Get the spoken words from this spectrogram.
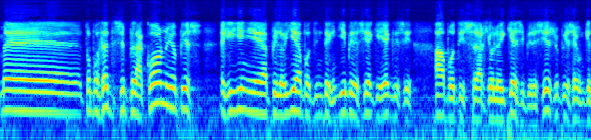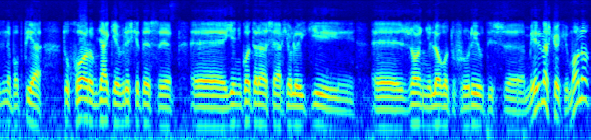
με τοποθέτηση πλακών οι οποίες έχει γίνει η επιλογή από την τεχνική υπηρεσία και η έγκριση από τις αρχαιολογικές υπηρεσίες οι οποίες έχουν και την εποπτεία του χώρου μια και βρίσκεται σε, ε, γενικότερα σε αρχαιολογική ε, ζώνη λόγω του φρουρίου της ε, Μύρινας και όχι μόνο.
